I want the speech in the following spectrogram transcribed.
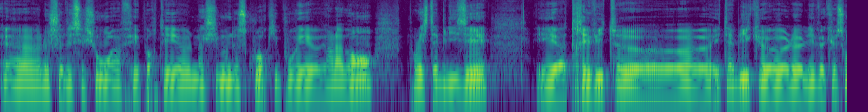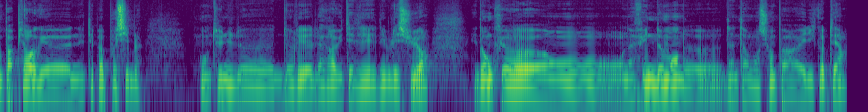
le chef de section a fait porter le maximum de secours qu'il pouvait vers l'avant pour les stabiliser, et a très vite établi que l'évacuation par pirogue n'était pas possible compte tenu de, la gravité des, blessures. Et donc, euh, on, a fait une demande d'intervention par hélicoptère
